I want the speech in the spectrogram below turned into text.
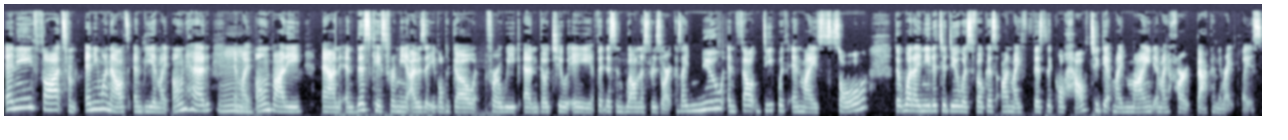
any thoughts from anyone else and be in my own head, mm. in my mm. own body. And in this case, for me, I was able to go for a week and go to a fitness and wellness resort because I knew and felt deep within my soul that what I needed to do was focus on my physical health to get my mind and my heart back in the right place.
